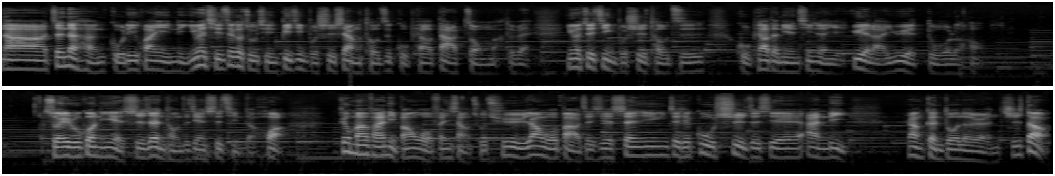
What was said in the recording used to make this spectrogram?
那真的很鼓励欢迎你，因为其实这个族群毕竟不是像投资股票大宗嘛，对不对？因为最近不是投资股票的年轻人也越来越多了哈，所以如果你也是认同这件事情的话。就麻烦你帮我分享出去，让我把这些声音、这些故事、这些案例让更多的人知道。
